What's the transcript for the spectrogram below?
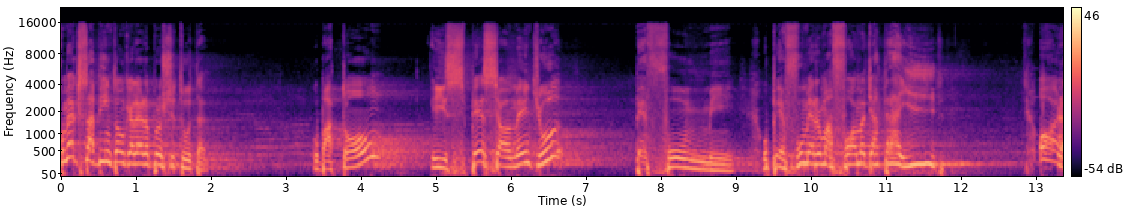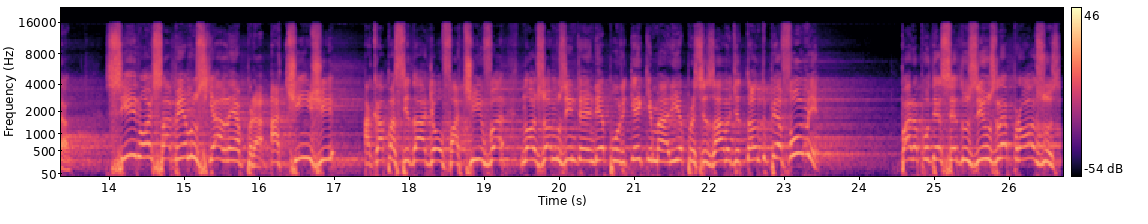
Como é que sabia então que ela era prostituta? O batom e especialmente o perfume. O perfume era uma forma de atrair. Ora, se nós sabemos que a lepra atinge a capacidade olfativa, nós vamos entender por que, que Maria precisava de tanto perfume para poder seduzir os leprosos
